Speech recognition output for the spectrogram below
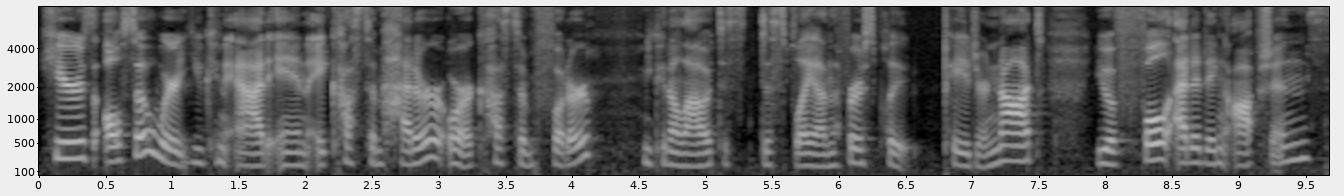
Here's also where you can add in a custom header or a custom footer. You can allow it to display on the first page or not. You have full editing options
